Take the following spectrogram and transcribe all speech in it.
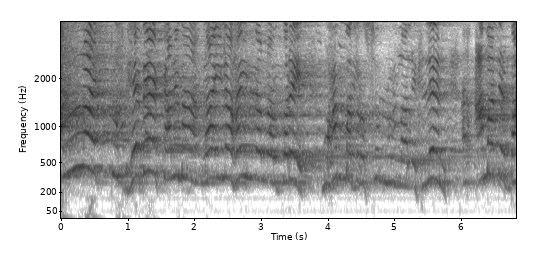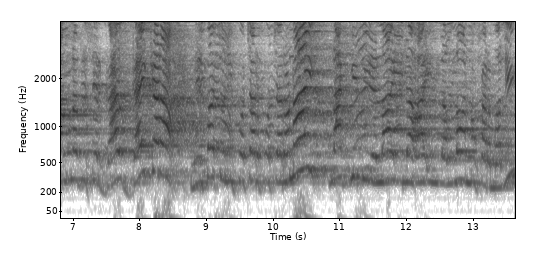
আল্লাহ একটু ভেবে কালিমা লাইলাহাইল্লাহর পরে মোহাম্মদ রসুল্লাহ লিখলেন, আর আমাদের বাংলাদেশের গায়ক, গায়িকারা নির্বাচনী প্রচার প্রচারণায় লাগিয়ে দিলে লাইলাহা ইল্লাল্লাহ নৌকার মালিক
